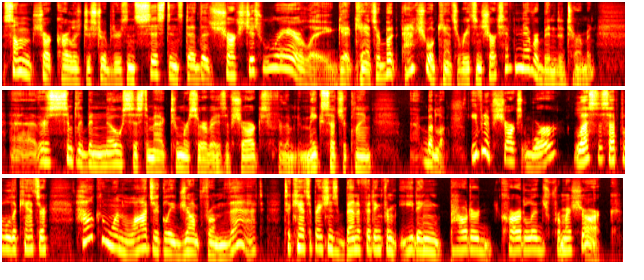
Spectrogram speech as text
some shark cartilage distributors insist instead that sharks just rarely get cancer, but actual cancer rates in sharks have never been determined. Uh, there's simply been no systematic tumor surveys of sharks for them to make such a claim. But look, even if sharks were less susceptible to cancer, how can one logically jump from that to cancer patients benefiting from eating powdered cartilage from a shark?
